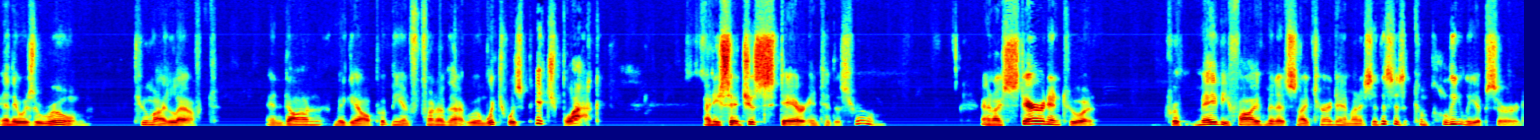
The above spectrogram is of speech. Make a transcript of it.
And there was a room to my left, and Don Miguel put me in front of that room, which was pitch black. And he said, just stare into this room. And I stared into it for maybe five minutes. And I turned to him and I said, This is completely absurd.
